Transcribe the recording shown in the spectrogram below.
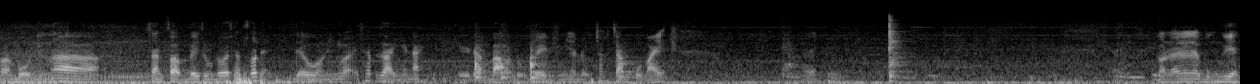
toàn bộ những uh, sản phẩm bên chúng tôi sản xuất ấy, đều những loại thép dày như này để đảm bảo độ bền cũng như độ chắc chắn của máy Đấy còn đây là bùng nghiền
